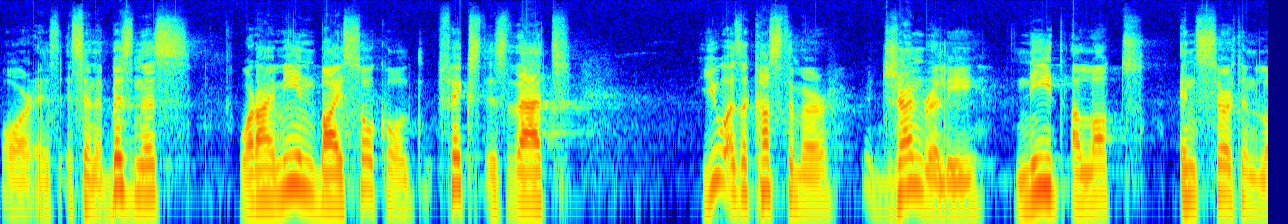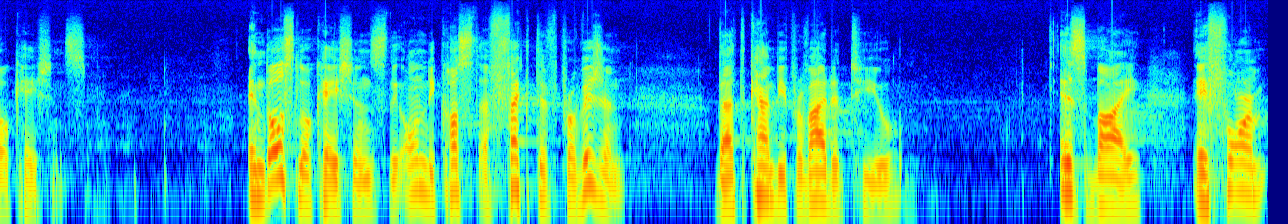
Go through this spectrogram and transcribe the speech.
or it's in a business. What I mean by so-called fixed is that you as a customer generally need a lot in certain locations. In those locations, the only cost-effective provision that can be provided to you is by a form,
